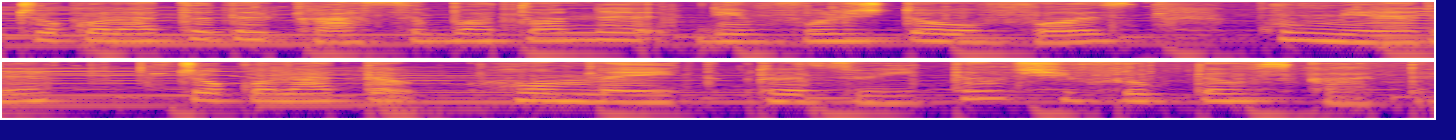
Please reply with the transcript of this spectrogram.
ciocolată de casă, batoane din fulgi de ovăz cu miere, ciocolată homemade răzuită și fructe uscate.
